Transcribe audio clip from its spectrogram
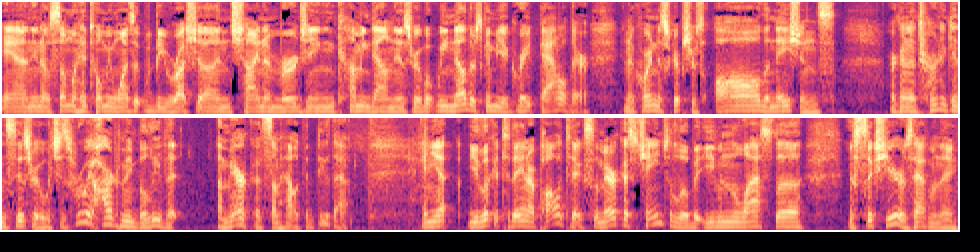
and, you know, someone had told me once it would be Russia and China merging and coming down Israel, but we know there's going to be a great battle there. And according to scriptures, all the nations are going to turn against Israel, which is really hard for me to believe that America somehow could do that. And yet, you look at today in our politics, America's changed a little bit, even in the last uh, six years, haven't they?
